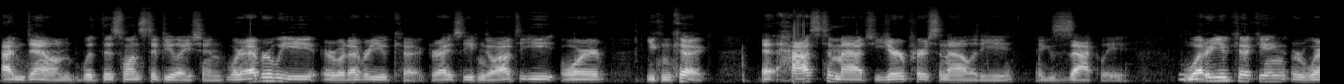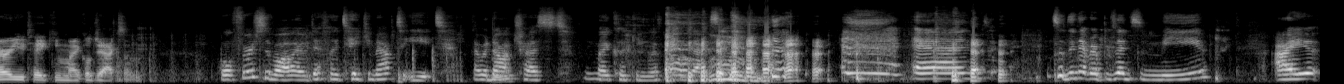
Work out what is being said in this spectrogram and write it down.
"I'm down with this one stipulation: wherever we eat or whatever you cook, right? So you can go out to eat or you can cook. It has to match your personality exactly." What are you cooking, or where are you taking Michael Jackson? Well, first of all, I would definitely take him out to eat. I would not trust my cooking with Michael Jackson. and something that represents me. I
